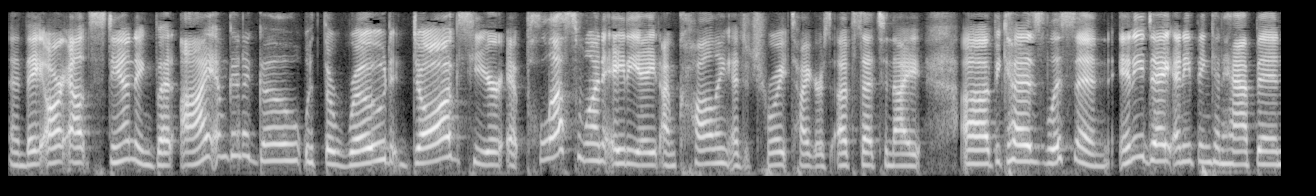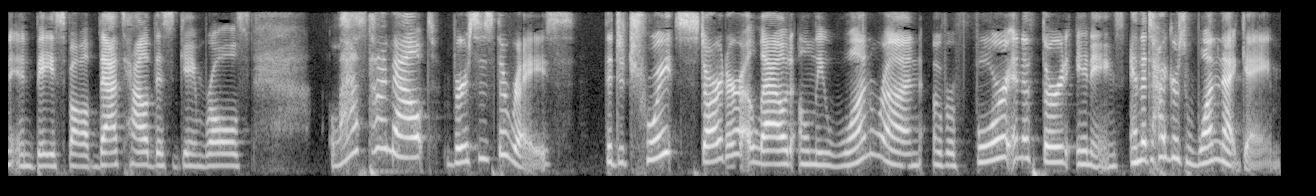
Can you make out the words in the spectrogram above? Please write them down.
And they are outstanding, but I am going to go with the road dogs here at plus 188. I'm calling a Detroit Tigers upset tonight uh, because, listen, any day anything can happen in baseball. That's how this game rolls. Last time out versus the Rays, the Detroit starter allowed only one run over four and a third innings, and the Tigers won that game.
